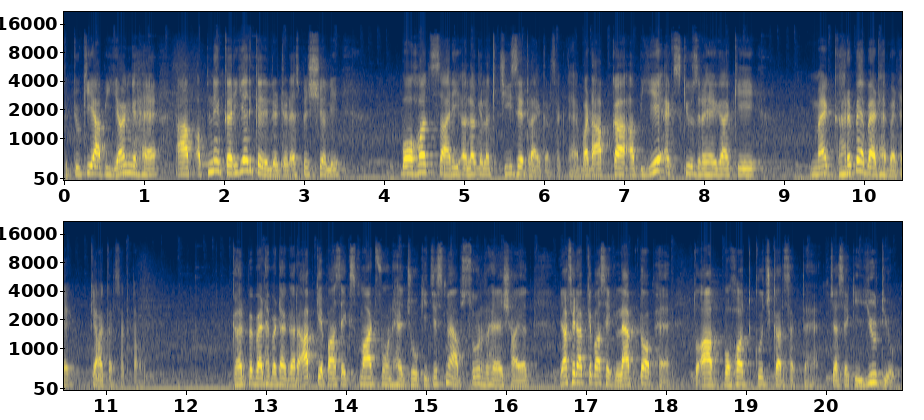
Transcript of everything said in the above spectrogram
तो क्योंकि आप यंग है, आप अपने करियर के रिलेटेड स्पेशली बहुत सारी अलग अलग चीज़ें ट्राई कर सकते हैं। बट आपका अब ये एक्सक्यूज़ रहेगा कि मैं घर पे बैठे बैठे क्या कर सकता हूँ? घर पे बैठे बैठे अगर आपके पास एक स्मार्टफ़ोन है जो कि जिसमें आप सुन रहे हैं शायद, या फिर आपके पास एक लैपटॉप है तो आप बहुत कुछ कर सकते हैं। जैसे कि यूट्यूब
